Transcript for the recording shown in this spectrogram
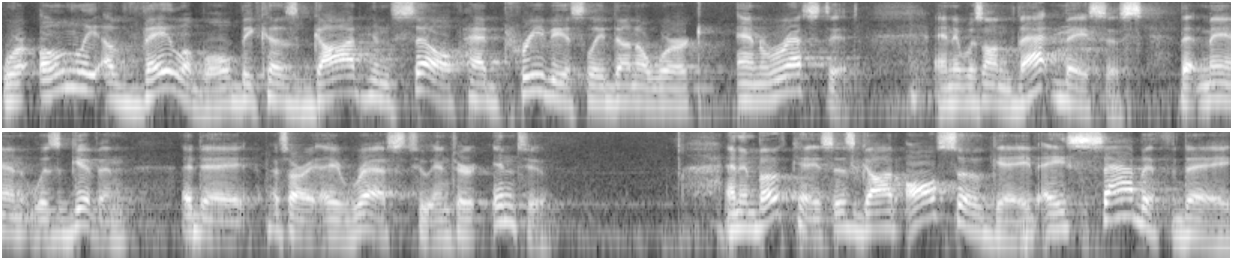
were only available because God himself had previously done a work and rested. And it was on that basis that man was given a day, sorry, a rest to enter into. And in both cases, God also gave a Sabbath day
